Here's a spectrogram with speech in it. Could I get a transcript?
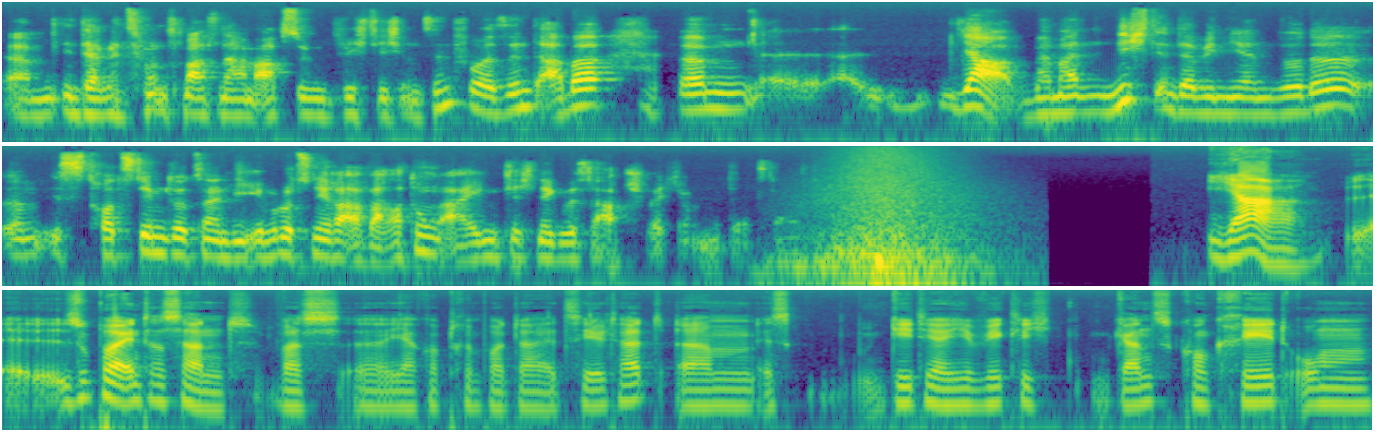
ähm, Interventionsmaßnahmen absolut wichtig und sinnvoll sind. Aber ähm, äh, ja, wenn man nicht intervenieren würde, ähm, ist trotzdem sozusagen die evolutionäre Erwartung eigentlich eine gewisse Abschwächung mit der Zeit. Ja, äh, super interessant, was äh, Jakob Trimport da erzählt hat. Ähm, es geht ja hier wirklich ganz konkret um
